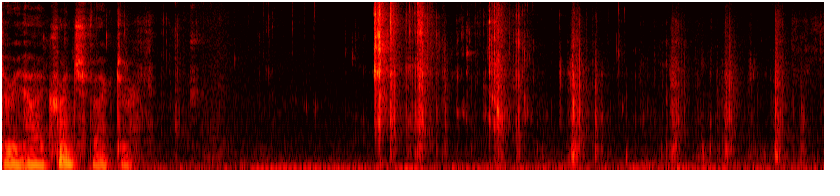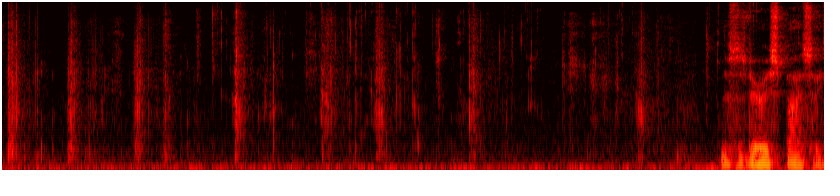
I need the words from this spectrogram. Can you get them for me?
Very high crunch factor. This is very spicy.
